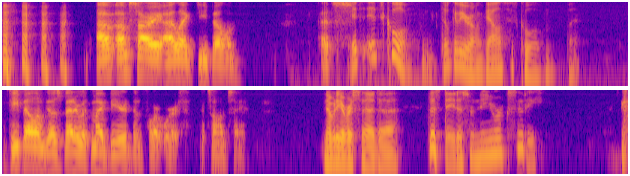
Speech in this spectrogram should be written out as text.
I'm, I'm sorry. I like Deep Ellum. That's it's it's cool. Don't get me wrong, Dallas is cool, but Deep Ellum goes better with my beard than Fort Worth. That's all I'm saying. nobody ever said uh, this data's from New York City.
